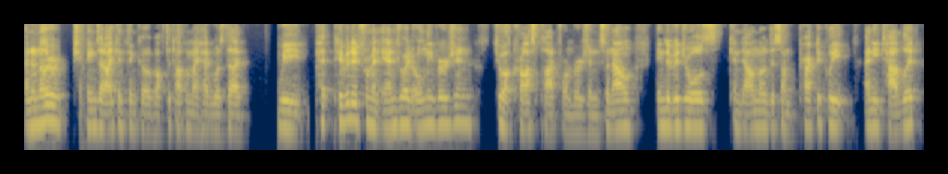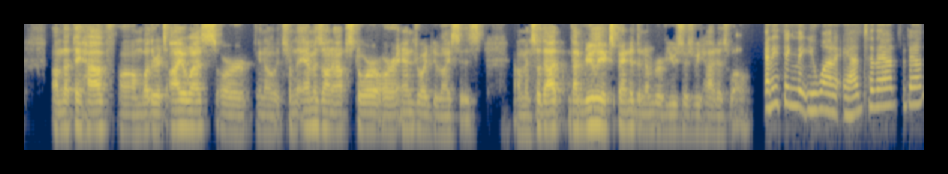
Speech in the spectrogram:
and another change that I can think of off the top of my head was that we p- pivoted from an Android only version to a cross platform version. So now individuals can download this on practically any tablet um, that they have, um, whether it's iOS or you know it's from the Amazon App Store or Android devices. Um, and so that that really expanded the number of users we had as well. Anything that you want to add to that, Vedant?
